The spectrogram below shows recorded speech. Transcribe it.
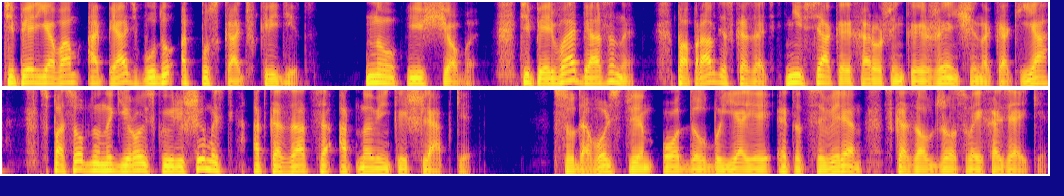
Теперь я вам опять буду отпускать в кредит. Ну, еще бы. Теперь вы обязаны. По правде сказать, не всякая хорошенькая женщина, как я, способна на геройскую решимость отказаться от новенькой шляпки. «С удовольствием отдал бы я ей этот саверян», — сказал Джо своей хозяйке.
